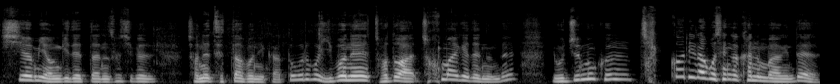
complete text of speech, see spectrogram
시험이 연기됐다는 소식을 전에 듣다 보니까 또 그리고 이번에 저도 아, 처음 알게 됐는데 요즘은 그걸 책거리라고 생각하는 모양인데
